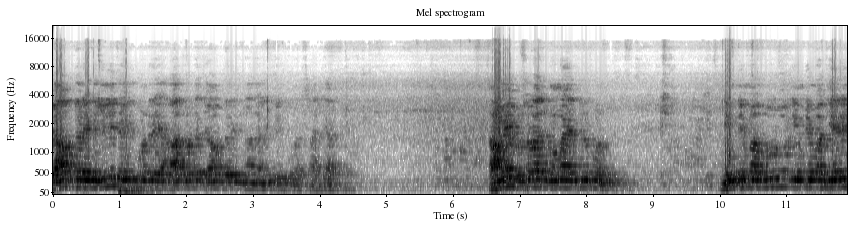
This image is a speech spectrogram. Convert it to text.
ಜವಾಬ್ದಾರಿಯನ್ನು ಇಲ್ಲಿ ತೆಗೆದುಕೊಂಡ್ರೆ ಆ ದೊಡ್ಡ ಜವಾಬ್ದಾರಿಯನ್ನು ನಾನು ಅಲ್ಲಿ ತೆಗೆದುಕೊಳ್ಳೋಕೆ ಸಾಧ್ಯ ಆಗ್ತದೆ. ತಾವೇ ಬಸವರಾಜ ಬೊಮ್ಮಾಯಿ ಅಂತ ತಿಳ್ಕೊಂಡು ನಿಮ್ಮ ನಿಮ್ಮ ಊರು ನಿಮ್ಮ ನಿಮ್ಮ ಕೆರೆ,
